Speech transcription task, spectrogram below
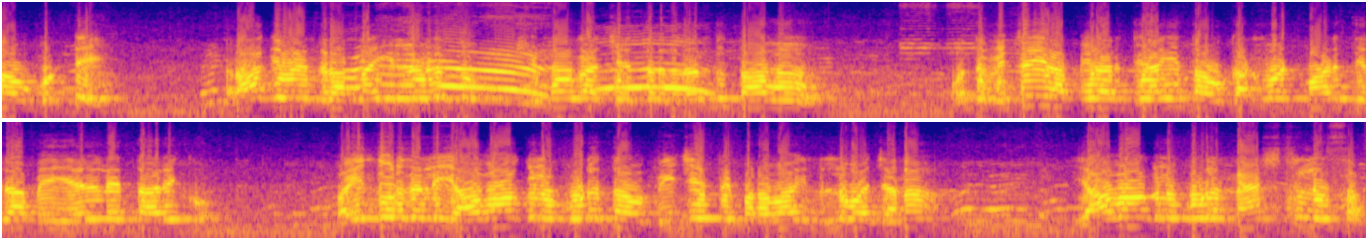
ತಾವು ಕೊಟ್ಟಿ, ರಾಘವೇಂದ್ರ ಅಣ್ಣ ಇಲ್ಲಿರೋದು ಶಿವಮೊಗ್ಗ ಕ್ಷೇತ್ರದಲ್ಲಿ ತಾವು ಒಂದು ವಿಜಯ ಅಭ್ಯರ್ಥಿಯಾಗಿ ತಾವು ಕನ್ವರ್ಟ್ ಮಾಡ್ತೀರಾ ಮೇ ಏಳನೇ ತಾರೀಕು. ಬೈಂದೂರದಲ್ಲಿ ಯಾವಾಗಲೂ ಕೂಡ ತಾವು ಬಿಜೆಪಿ ಪರವಾಗಿ ನಿಲ್ಲುವ ಜನ, ಯಾವಾಗಲೂ ಕೂಡ ನ್ಯಾಷನಲಿಸಂ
